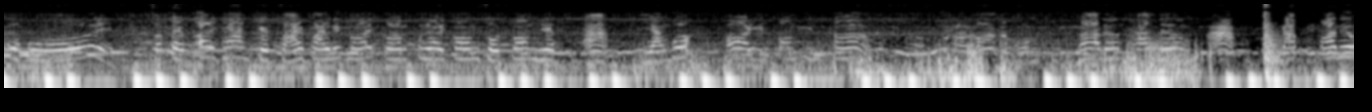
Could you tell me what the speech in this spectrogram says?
โอ้โหสเต็ปไอ้ข้างเก็บสายไฟเล็กน้อยกองเปลือยกองสดกองเห็ดอะ อย่างพวกท่ออินตองอินเตอร์พูดหล่อๆครับผม หน้าเดิมคันเดิมอะกับออนิว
